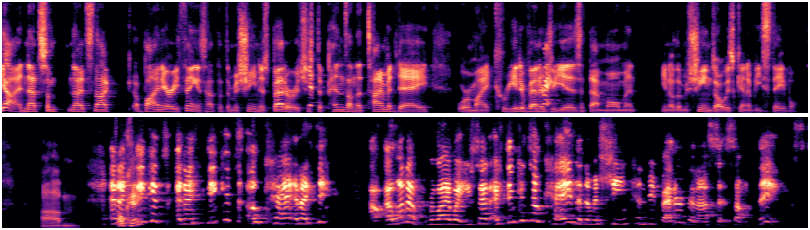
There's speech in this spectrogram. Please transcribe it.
yeah and that's some that's not a binary thing it's not that the machine is better it just yep. depends on the time of day where my creative energy right. is at that moment you know the machine's always going to be stable um and okay. i think it's and i think it's okay and i think I, I want to rely on what you said. I think it's okay that a machine can be better than us at some things.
